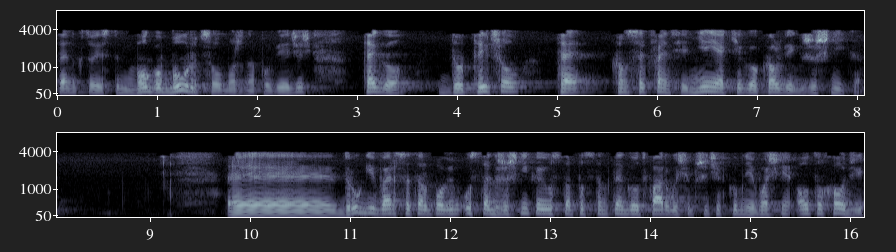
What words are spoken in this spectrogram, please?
ten, kto jest tym bogobórcą, można powiedzieć, tego dotyczą te konsekwencje, nie jakiegokolwiek grzesznika. Eee, drugi werset, albowiem usta grzesznika i usta podstępnego otwarły się przeciwko mnie. Właśnie o to chodzi.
